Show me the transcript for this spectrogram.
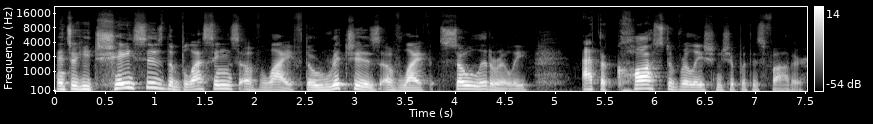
And so he chases the blessings of life, the riches of life, so literally, at the cost of relationship with his father.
